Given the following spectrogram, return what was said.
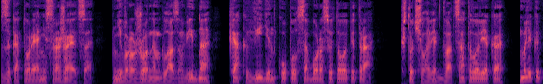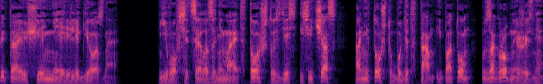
за которое они сражаются, невооруженным глазом видно, как виден купол собора Святого Петра, что человек XX века – млекопитающее нерелигиозное. Его всецело занимает то, что здесь и сейчас, а не то, что будет там и потом, в загробной жизни,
